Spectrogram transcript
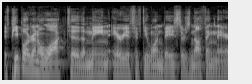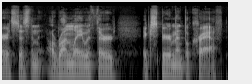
If people are going to walk to the main Area 51 base, there's nothing there. It's just an, a runway with their experimental craft.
